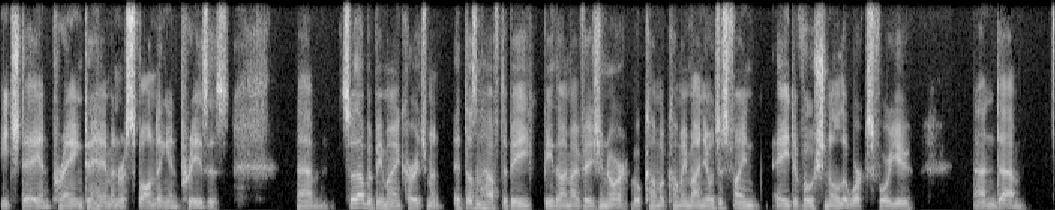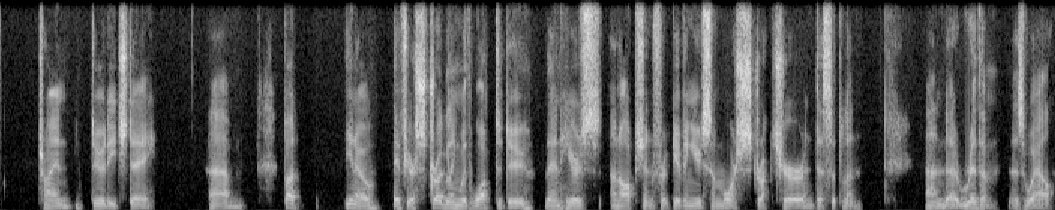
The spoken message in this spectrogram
each day and praying to Him and responding in praises? Um, so that would be my encouragement. It doesn't have to be "Be Thou My Vision" or "O Come, O Come, Emmanuel." Just find a devotional that works for you, and um, try and do it each day. Um, but you know, if you're struggling with what to do, then here's an option for giving you some more structure and discipline and uh, rhythm as well.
